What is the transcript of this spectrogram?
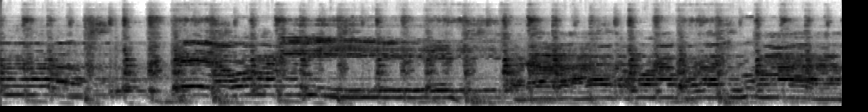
સધિયાઓમાં એ આવો મારી કડા કમોણા ગોળા યુમાં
